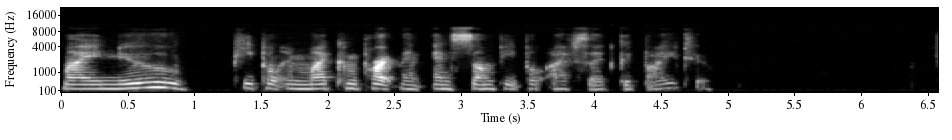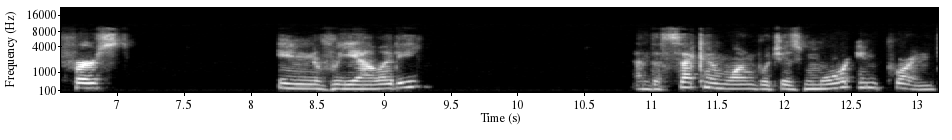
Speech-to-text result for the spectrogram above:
my new people in my compartment and some people I've said goodbye to. First, in reality, and the second one, which is more important,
